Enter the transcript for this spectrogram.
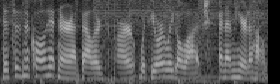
This is Nicole Hittner at Ballard Spahr with your Legal Watch, and I'm here to help.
